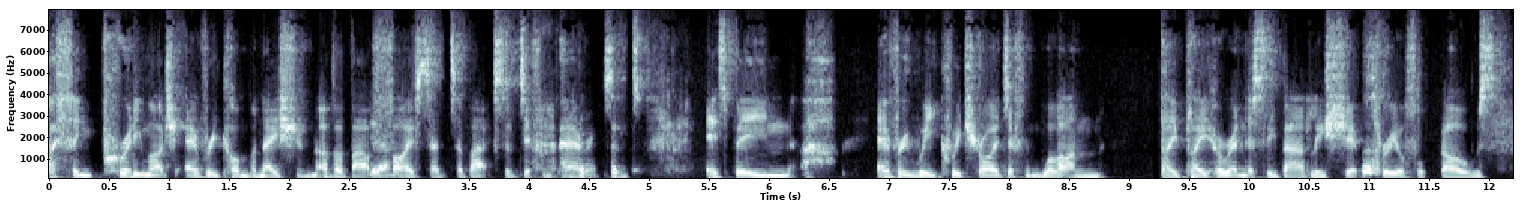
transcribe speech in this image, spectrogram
I think, pretty much every combination of about yeah. five centre backs of different pairings, and it's been. Uh, every week we try a different one. They play horrendously badly, ship three or four goals,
